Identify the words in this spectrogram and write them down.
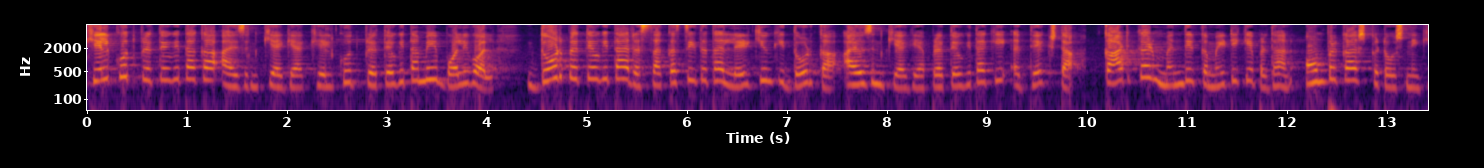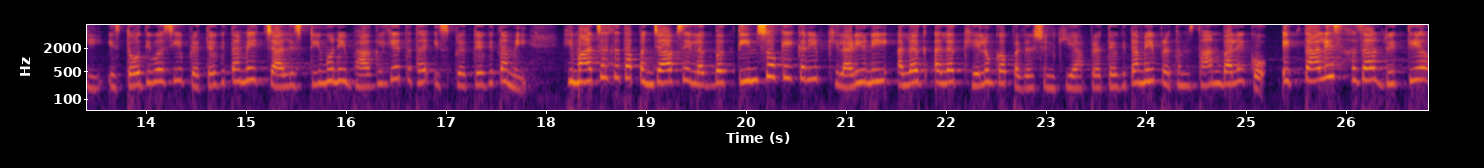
खेलकूद प्रतियोगिता का आयोजन किया गया। खेलकूद प्रतियोगिता में वॉलीबॉल, दौड़ प्रतियोगिता रस्सा कस्ती तथा लड़कियों की दौड़ का आयोजन किया गया। प्रतियोगिता की अध्यक्षता काटगढ़ मंदिर कमेटी के प्रधान ओम प्रकाश कटोच ने की। इस दो दिवसीय प्रतियोगिता में 40 टीमों ने भाग लिया तथा इस प्रतियोगिता में हिमाचल तथा पंजाब से लगभग 300 के करीब खिलाड़ियों ने अलग अलग खेलों का प्रदर्शन किया। प्रतियोगिता में प्रथम स्थान वाले को इकतालीस हज़ार द्वितीय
